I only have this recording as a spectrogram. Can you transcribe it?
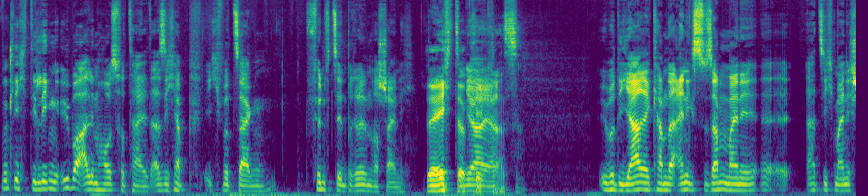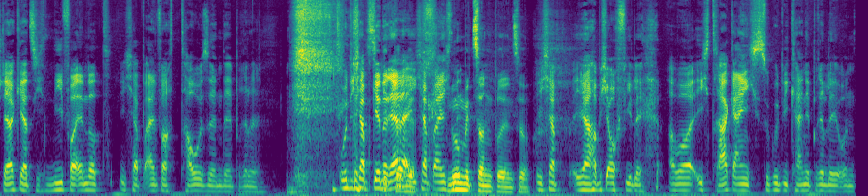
wirklich, die liegen überall im Haus verteilt. Also ich habe, ich würde sagen, 15 Brillen wahrscheinlich. Echt? Okay, Ja, ja. krass. Über die Jahre kam da einiges zusammen. Meine, äh, hat sich meine Stärke hat sich nie verändert. Ich habe einfach tausende Brillen. Und ich habe generell, ich habe eigentlich Nur mit Sonnenbrillen so. Ich habe, ja, habe ich auch viele. Aber ich trage eigentlich so gut wie keine Brille und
